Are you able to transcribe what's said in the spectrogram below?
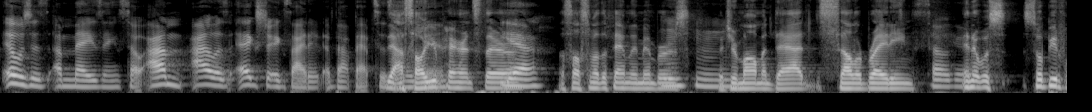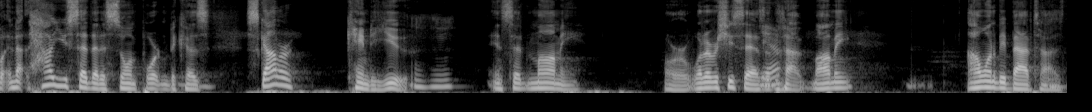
it was just amazing. So I'm I was extra excited about baptism. Yeah, I saw your parents there. Yeah. Mm-hmm. I saw some other family members with your mom and dad celebrating. So good. And it was so beautiful. And how you said that is so important because Mm-hmm. Skylar came to you and said, Mommy, or whatever she says Yeah. at the time, Mommy, I want to be baptized.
